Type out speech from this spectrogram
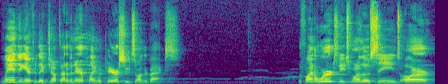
landing after they've jumped out of an airplane with parachutes on their backs. The final words in each one of those scenes are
